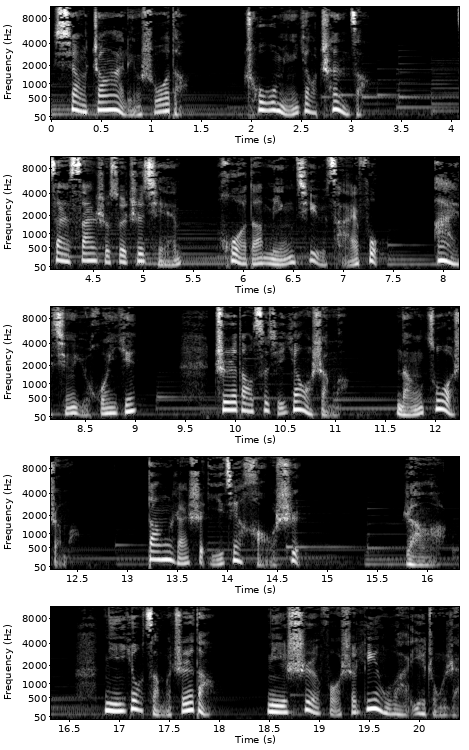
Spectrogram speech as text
像张爱玲说的：“出名要趁早。”在三十岁之前获得名气与财富，爱情与婚姻，知道自己要什么，能做什么，当然是一件好事。然而，你又怎么知道你是否是另外一种人？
